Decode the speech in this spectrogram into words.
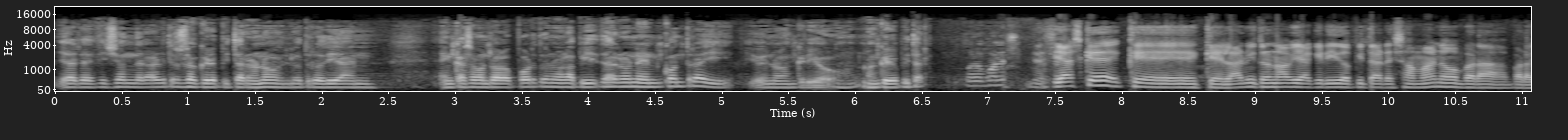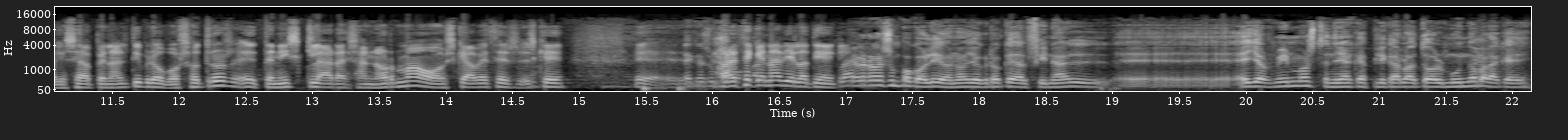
Ya es decisión del árbitro si lo quiere pitar o no. El otro día en, en casa contra el Oporto no la pitaron en contra y, hoy no la han querido, no han querido pitar. Decías que, que, el árbitro no había querido pitar esa mano para, para que sea penalti, pero vosotros eh, tenéis clara esa norma o es que a veces es que, eh, que parece que nadie lo tiene claro. Yo creo que es un poco lío, ¿no? Yo creo que al final eh, ellos mismos tendrían que explicarlo a todo el mundo para que,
